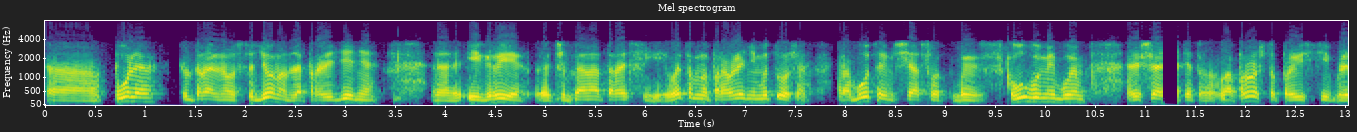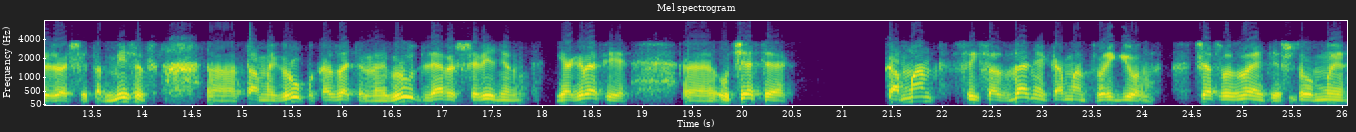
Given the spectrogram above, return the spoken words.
э, поля центрального стадиона для проведения э, игры э, чемпионата России. В этом направлении мы тоже работаем. Сейчас вот мы с клубами будем решать этот вопрос, чтобы провести в ближайший там, месяц э, там игру, показательную игру для расширения географии э, участия команд и создания команд в регионах. Сейчас вы знаете, что мы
